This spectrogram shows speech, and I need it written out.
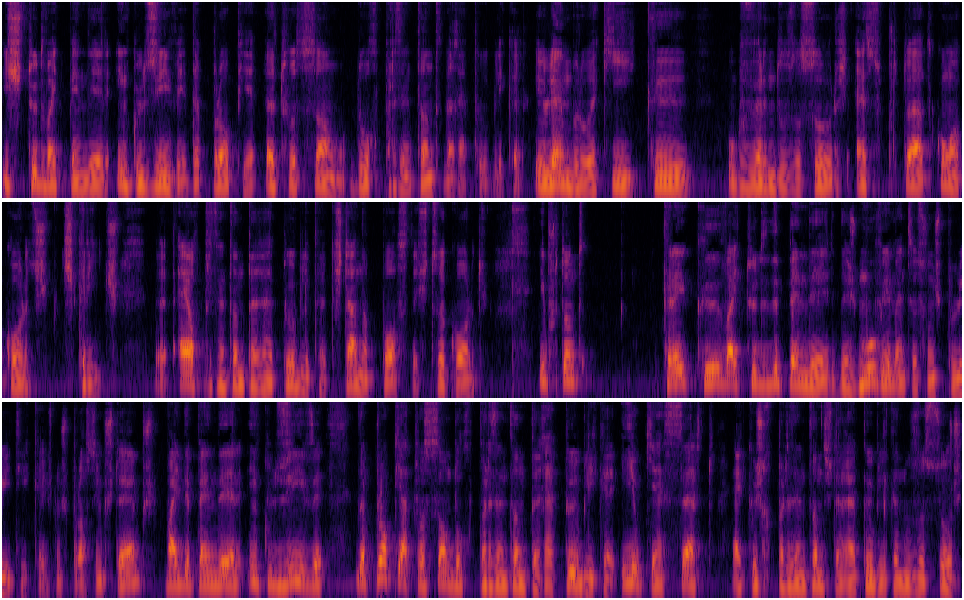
Isto tudo vai depender, inclusive, da própria atuação do representante da República. Eu lembro aqui que o governo dos Açores é suportado com acordos escritos. É o representante da República que está na posse destes acordos e, portanto, creio que vai tudo depender das movimentações políticas nos próximos tempos, vai depender inclusive da própria atuação do representante da República e o que é certo é que os representantes da República nos Açores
